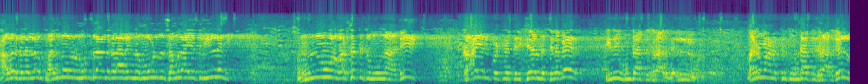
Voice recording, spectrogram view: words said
அவர்கள் எல்லாம் பதினோரு நூற்றாண்டுகளாக இந்த மௌலுது சமுதாயத்தில் இல்லை. முன்னூறு வருஷத்துக்கு முன்னாடி காயல்பட்டினத்தை சேர்ந்த சில பேர் இதை உண்டாக்குகிறார்கள். வருமானத்துக்கு உண்டாக்குகிறார்கள்.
